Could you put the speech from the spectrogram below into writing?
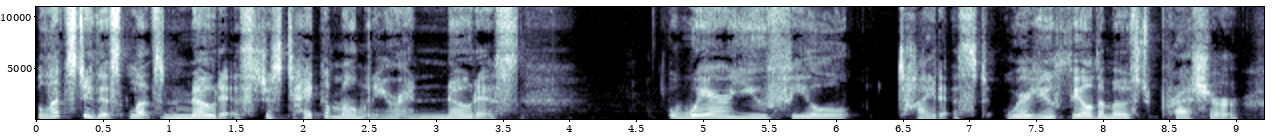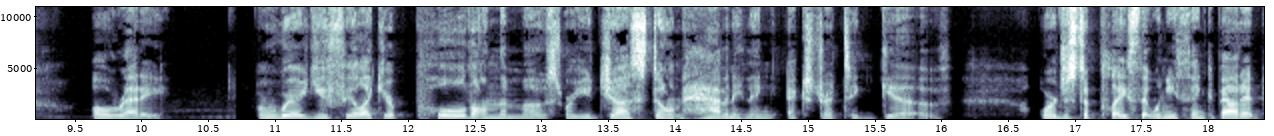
let's do this. Let's notice, just take a moment here and notice where you feel tightest, where you feel the most pressure already, or where you feel like you're pulled on the most, or you just don't have anything extra to give, or just a place that when you think about it,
